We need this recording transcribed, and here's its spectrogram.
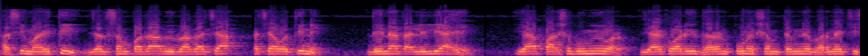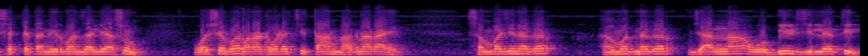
अशी माहिती जलसंपदा विभागाच्या वतीने देण्यात आलेली आहे. या पार्श्वभूमीवर जायकवाडी धरण पूर्ण क्षमतेने भरण्याची शक्यता निर्माण झाली असून वर्षभर मराठवाड्याची तहान भागणार आहे. संभाजीनगर अहमदनगर जालना व बीड जिल्ह्यातील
